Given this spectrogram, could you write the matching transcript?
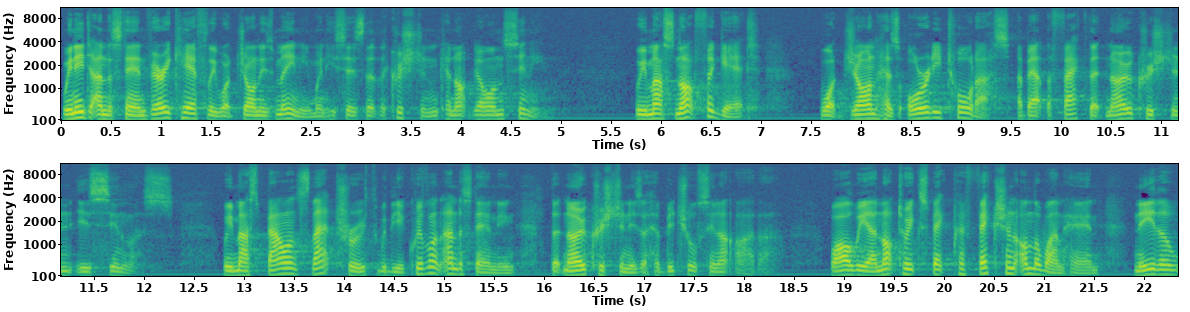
We need to understand very carefully what John is meaning when he says that the Christian cannot go on sinning. We must not forget what John has already taught us about the fact that no Christian is sinless. We must balance that truth with the equivalent understanding that no Christian is a habitual sinner either. While we are not to expect perfection on the one hand, neither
